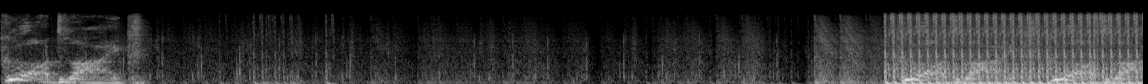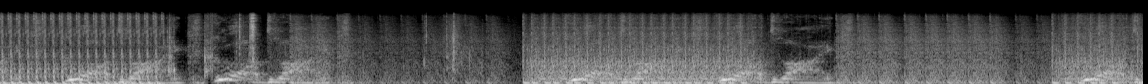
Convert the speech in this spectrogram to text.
Godlike. Godlike, godlike, godlike, godlike. Godlike. Godlike,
